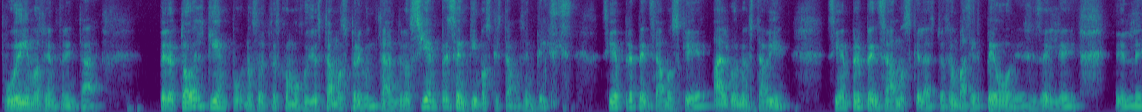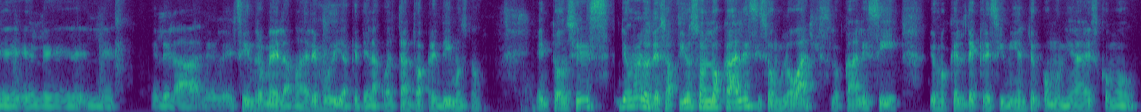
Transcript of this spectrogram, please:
pudimos enfrentar, pero todo el tiempo nosotros como judíos estamos preguntándolo, siempre sentimos que estamos en crisis, siempre pensamos que algo no está bien, siempre pensamos que la situación va a ser peor, ese es el, el, el, el de la, el síndrome de la madre judía, que de la cual tanto aprendimos, ¿no? Entonces, yo creo que los desafíos son locales y son globales. Locales sí, yo creo que el decrecimiento en comunidades como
